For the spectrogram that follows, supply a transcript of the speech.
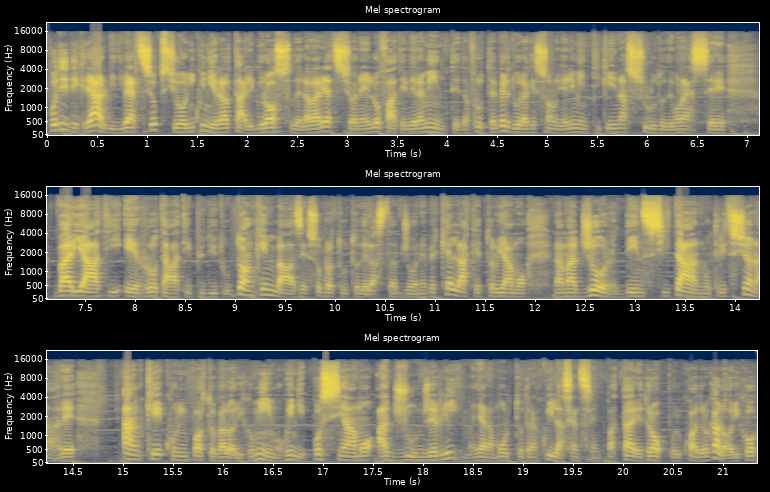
potete crearvi diverse opzioni, quindi in realtà il grosso della variazione lo fate veramente da frutta e verdura, che sono gli alimenti che in assoluto devono essere variati e rotati più di tutto, anche in base soprattutto della stagione, perché è là che troviamo la maggior densità nutrizionale anche con importo calorico minimo, quindi possiamo aggiungerli in maniera molto tranquilla senza impattare troppo il quadro calorico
